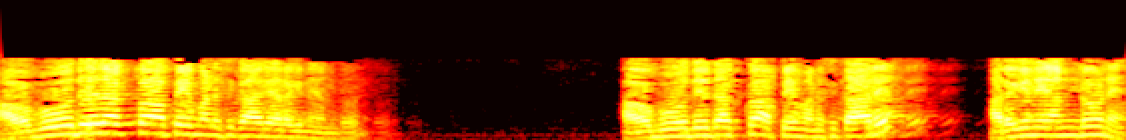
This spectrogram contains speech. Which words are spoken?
අවබෝධය දක්වා අපේ මානසිකාර්ය අරගෙන යන්න ඕනේ. අවබෝධය දක්වා අපේ මානසිකාර්ය අරගෙන යන්න ඕනේ.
